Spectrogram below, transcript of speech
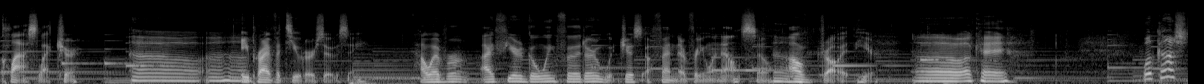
class lecture, Oh, uh-huh. a private tutor, so to say. However, I fear going further would just offend everyone else, so Oh. I'll draw it here. Oh, okay. Well, gosh,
